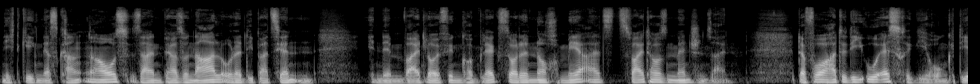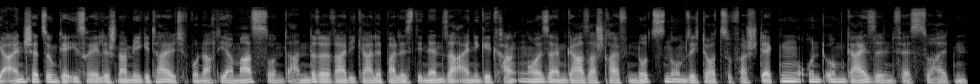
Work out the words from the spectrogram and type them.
nicht gegen das Krankenhaus, sein Personal oder die Patienten. In dem weitläufigen Komplex sollen noch mehr als 2000 Menschen sein. Davor hatte die US-Regierung die Einschätzung der israelischen Armee geteilt, wonach die Hamas und andere radikale Palästinenser einige Krankenhäuser im Gazastreifen nutzen, um sich dort zu verstecken und um Geiseln festzuhalten.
